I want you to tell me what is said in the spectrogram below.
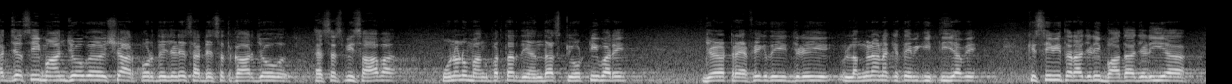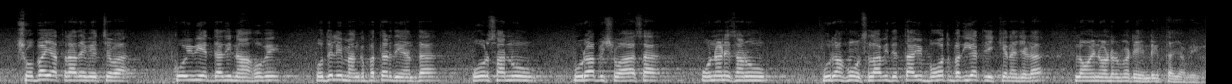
ਅੱਜ ਅਸੀਂ ਮਾਨਯੋਗ ਹੁਸ਼ਿਆਰਪੁਰ ਦੇ ਜਿਹੜੇ ਸਾਡੇ ਸਤਿਕਾਰਯੋਗ ਐਸਐਸਪੀ ਸਾਹਿਬ ਆ ਉਹਨਾਂ ਨੂੰ ਮੰਗ ਪੱਤਰ ਦੇਣ ਦਾ ਸਿਕਿਉਰਿਟੀ ਬਾਰੇ ਜਿਹੜਾ ਟ੍ਰੈਫਿਕ ਦੀ ਜਿਹੜੀ ਉਲੰਘਣਾ ਨਾ ਕਿਤੇ ਵੀ ਕੀਤੀ ਜਾਵੇ, ਕਿਸੇ ਵੀ ਤਰ੍ਹਾਂ ਜਿਹੜੀ ਬਾधा ਜਿਹੜੀ ਆ, ਸ਼ੋਭਾ ਯਾਤਰਾ ਦੇ ਵਿੱਚ ਵਾ, ਕੋਈ ਵੀ ਇਦਾਂ ਦੀ ਨਾ ਹੋਵੇ, ਉਹਦੇ ਲਈ ਮੰਗ ਪੱਤਰ ਦੇਣ ਦਾ ਔਰ ਸਾਨੂੰ ਪੂਰਾ ਵਿਸ਼ਵਾਸ ਆ, ਉਹਨਾਂ ਨੇ ਸਾਨੂੰ ਪੂਰਾ ਹੌਸਲਾ ਵੀ ਦਿੱਤਾ ਵੀ ਬਹੁਤ ਵਧੀਆ ਤਰੀਕੇ ਨਾਲ ਜਿਹੜਾ ਲਾਅ ਐਂਡ ਆਰਡਰ ਮੇਨਟੇਨ ਕੀਤਾ ਜਾਵੇਗਾ।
